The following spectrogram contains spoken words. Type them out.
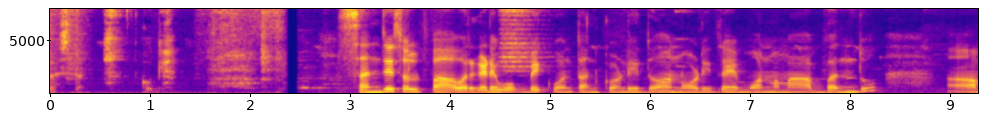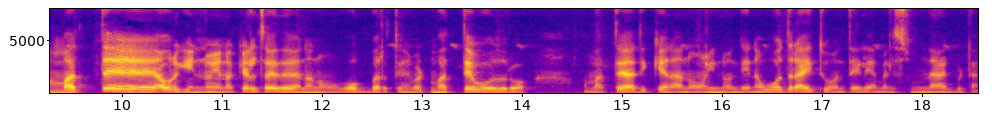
ಕಷ್ಟ. ಓಕೆ ಸಂಜೆ ಸ್ವಲ್ಪ ಹೊರಗಡೆ ಹೋಗಬೇಕು ಅಂತ ಅಂದ್ಕೊಂಡಿದ್ದು ನೋಡಿದರೆ ಮೋಹನ್ ಮಾಮ ಬಂದು ಮತ್ತೆ ಅವ್ರಿಗೆ ಇನ್ನೂ ಏನೋ ಕೆಲಸ ಇದೆ ನಾನು ಹೋಗಿ ಬರ್ತೀನಿ. ಬಟ್ ಮತ್ತೆ ಹೋದರು. ಮತ್ತೆ ಅದಕ್ಕೆ ನಾನು ಇನ್ನೊಂದೇನೋ ಹೋದ್ರೆ ಆಯಿತು ಅಂತೇಳಿ ಆಮೇಲೆ ಸುಮ್ಮನೆ ಆಗಿಬಿಟ್ಟೆ.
